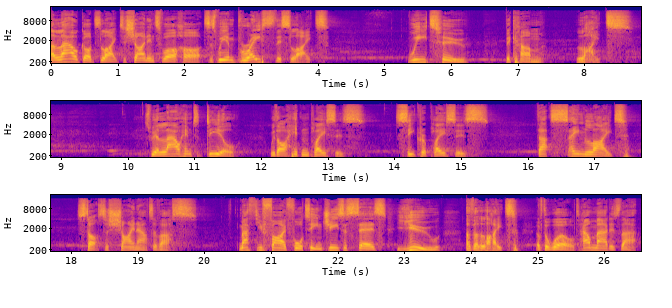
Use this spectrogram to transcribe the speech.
allow God's light to shine into our hearts, as we embrace this light, we too become lights. As we allow Him to deal with our hidden places, secret places, that same light starts to shine out of us. Matthew 5 14, Jesus says, You are the light of the world. How mad is that?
